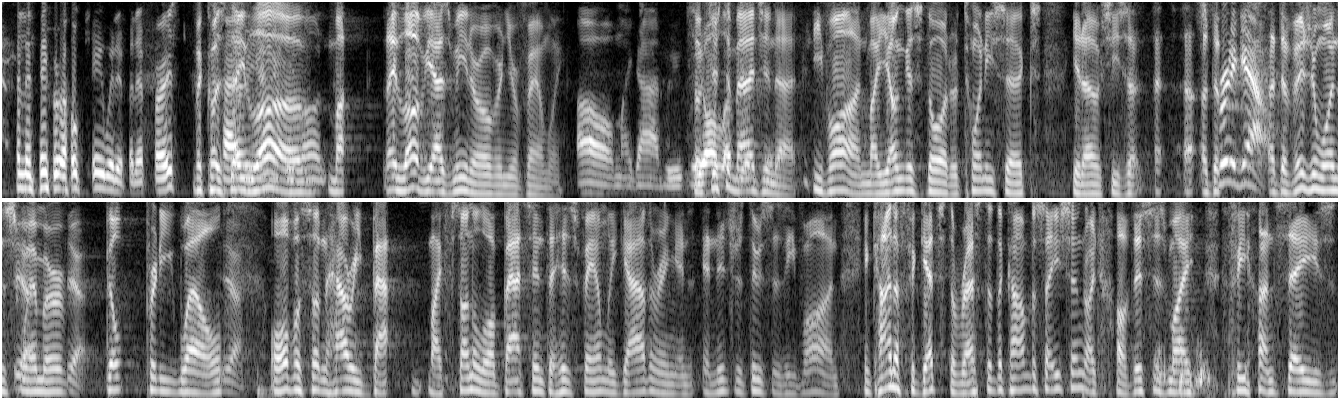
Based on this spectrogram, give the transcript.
And then they were okay with it, but at first, because Harry they love my, they love Yasmina over in your family. Oh my God! We, So we just imagine Yasmina. that Yvonne, my youngest daughter, 26. You know, she's a a, a, a, pretty gal. a Division One swimmer, yeah. built pretty well. Yeah. All of a sudden, Harry, bat, my son-in-law, bats into his family gathering and, and introduces Yvonne, and kind of forgets the rest of the conversation. Right? Oh, this is my fiance's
